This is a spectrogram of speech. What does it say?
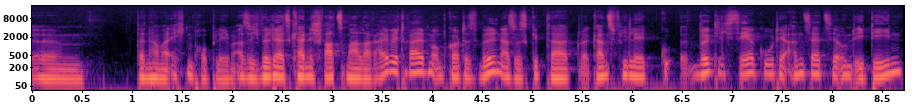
ähm, dann haben wir echt ein Problem. Also ich will da jetzt keine Schwarzmalerei betreiben, um Gottes Willen. Also es gibt da ganz viele wirklich sehr gute Ansätze und Ideen.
